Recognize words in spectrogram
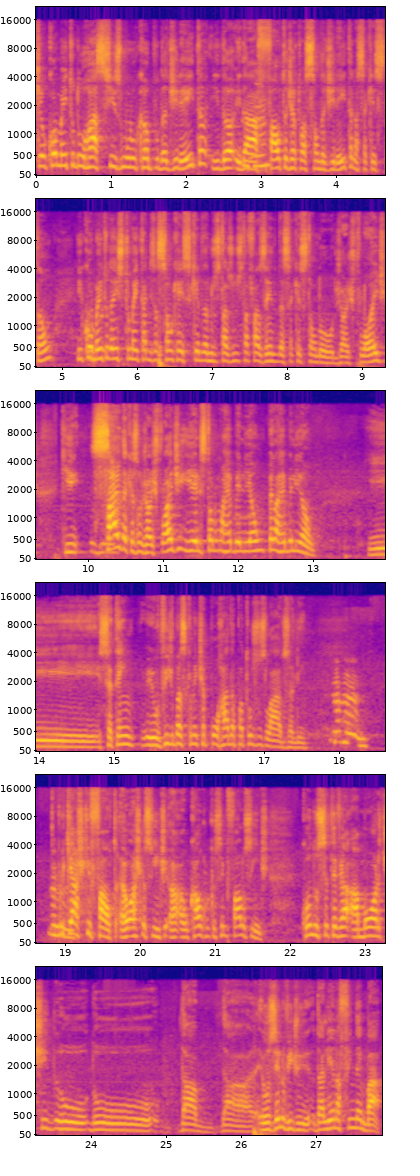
Que eu comento do racismo no campo da direita e da, e da uhum. falta de atuação da direita nessa questão, e comento da instrumentalização que a esquerda nos Estados Unidos está fazendo dessa questão do George Floyd, que uhum. sai da questão do George Floyd e eles estão numa rebelião pela rebelião. E você tem. O vídeo basicamente é porrada para todos os lados ali. Uhum. Porque acho que falta. Eu acho que é o seguinte, o cálculo que eu sempre falo é o seguinte quando você teve a, morte do. do da, da, eu usei no vídeo da Liana Frindenbach.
